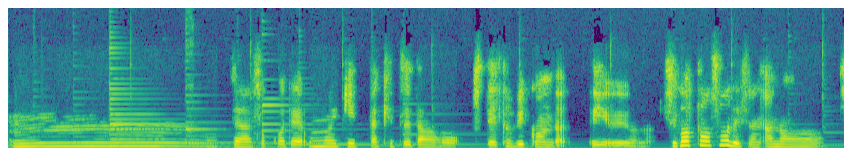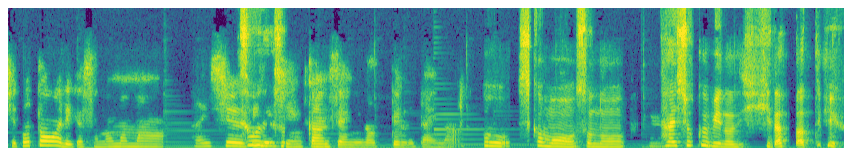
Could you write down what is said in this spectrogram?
うーん。じゃあそこで思い切った決断をして飛び込んだっていうような。仕事そうですよね。あの、仕事終わりでそのまま最終日に新幹線に乗ってみたいな。そう。しかもその退職日の日だったっていう。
